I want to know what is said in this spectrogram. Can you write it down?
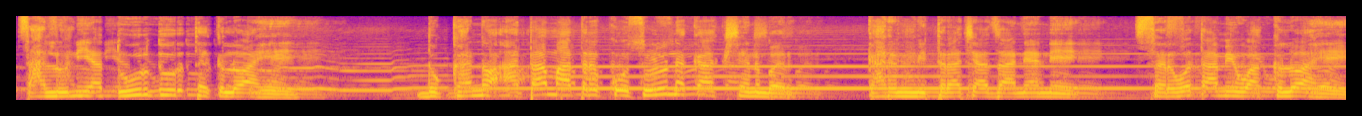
चालून या दूर दूर थकलो आहे. दुःखांनो आता मात्र कोसळू नका क्षणभर. कारण मित्राच्या जाण्याने सर्वत आम्ही वाकलो आहे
